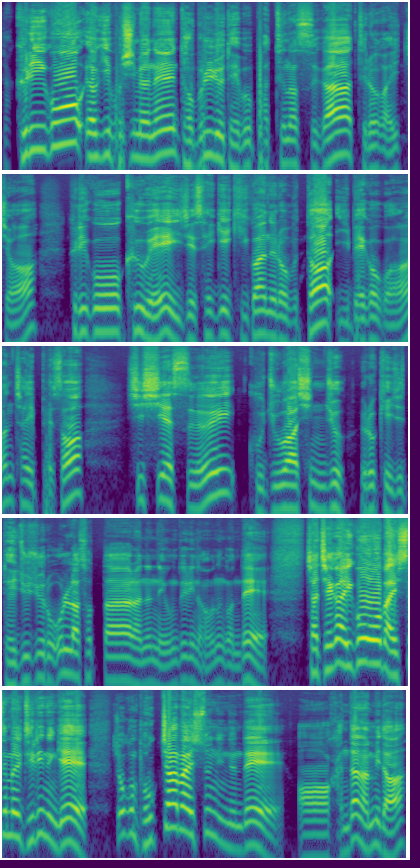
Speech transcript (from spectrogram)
자, 그리고 여기 보시면은 W 대부 파트너스가 들어가 있죠. 그리고 그 외에 이제 세계 기관으로부터 200억 원 차입해서 CCS의 구주와 신주 이렇게 이제 대주주로 올라섰다라는 내용들이 나오는 건데 자 제가 이거 말씀을 드리는 게 조금 복잡할 수는 있는데 어 간단합니다.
